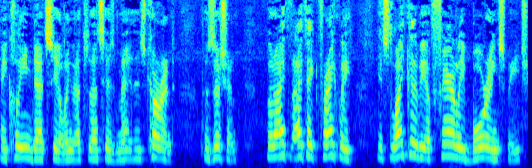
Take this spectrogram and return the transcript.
a clean debt ceiling. That's that's his his current position. But I, I think, frankly, it's likely to be a fairly boring speech.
